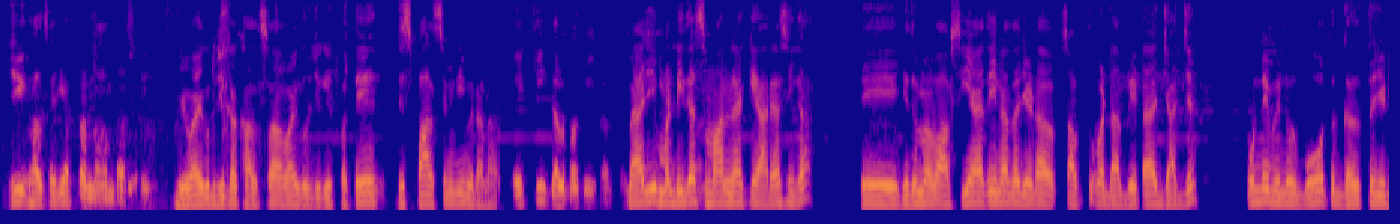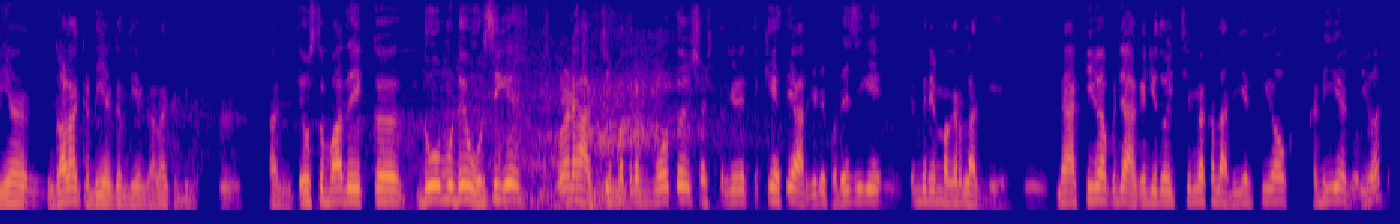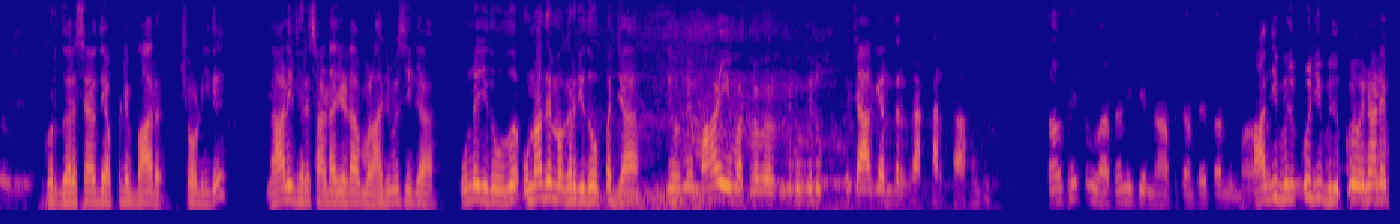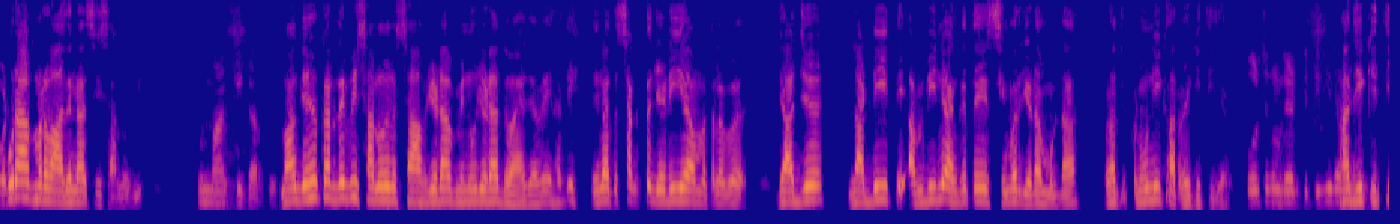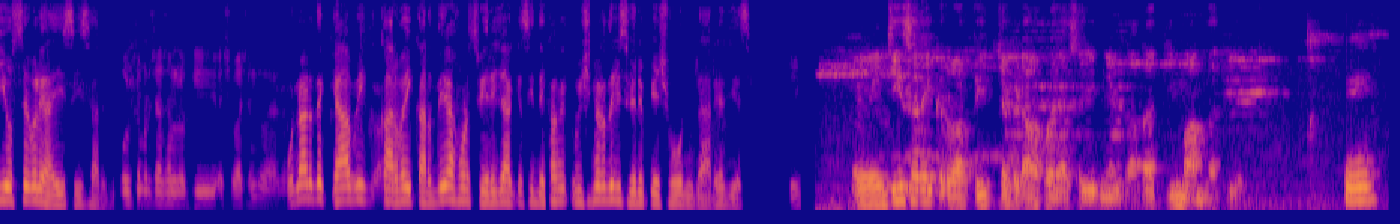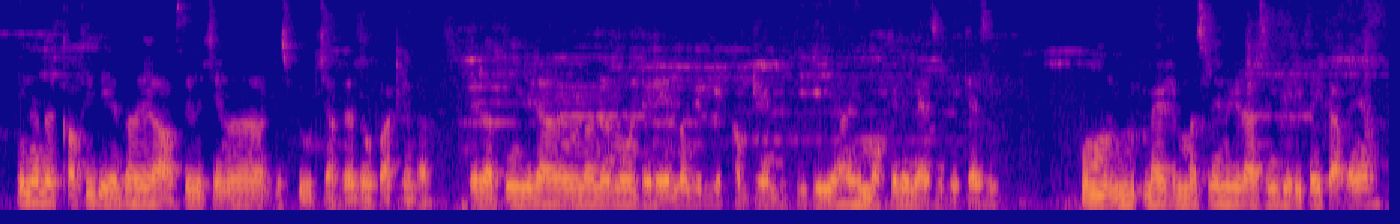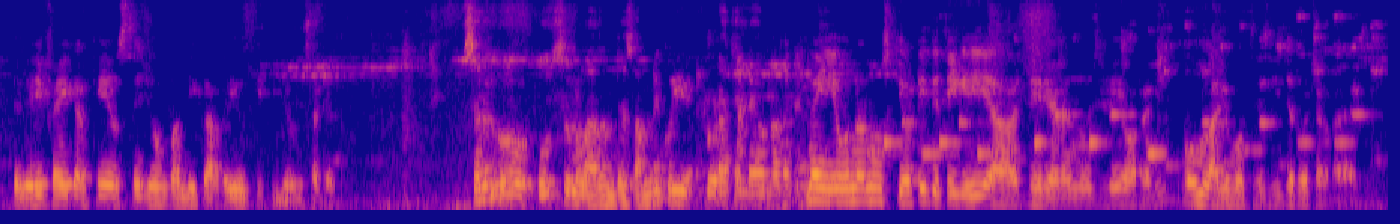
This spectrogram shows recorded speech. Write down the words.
ਜੀ। ਖਾਲਸਾ ਜੀ ਆਪਣਾ ਨਾਮ ਦੱਸ ਕੇ ਜੀ ਵਾਹਿਗੁਰੂ ਜੀ ਕਾ ਖਾਲਸਾ ਵਾਹਿਗੁਰੂ ਜੀ ਕੀ ਫਤਿਹ। ਜਸਪਾਲ ਸਿੰਘ ਜੀ ਮੇਰਾ ਨਾਮ। ਇਹ ਕੀ ਗੱਲਬਾਤ ਹੋਈ ਖਾਲਸਾ ਮੈਂ ਜੀ ਮੰਡੀ ਦਾ ਸਮਾਨ ਲੈ ਕੇ ਆ ਰਿਹਾ ਸੀਗਾ। ਤੇ ਜਦੋਂ ਮੈਂ ਵਾਪਸੀ ਆਇਆ ਤੇ ਇਹਨਾਂ ਦਾ ਜਿਹੜਾ ਸਭ ਤੋਂ ਵੱਡਾ ਬੇਟਾ ਹੈ ਜੱਜ ਉਹਨੇ ਮੈਨੂੰ ਬਹੁਤ ਗਲਤ ਜਿਹੜੀਆਂ ਗਾਲਾਂ ਕੱਢੀਆਂ ਗੰਦੀਆਂ ਗਾਲਾਂ ਕੱਢੀਆਂ। ਹਾਂਜੀ ਤੇ ਉਸ ਤੋਂ ਬਾਅਦ ਇੱਕ ਦੋ ਮੁੰਡੇ ਹੋਰ ਸੀਗੇ ਉਹਨਾਂ ਨੇ ਹੱਥ 'ਚ ਮਤਲਬ ਬਹੁਤ ਸ਼ਸਤਰ ਜਿਹੜੇ ਤਿੱਖੇ ਹਥਿਆਰ ਜਿਹੜੇ ਫੜੇ ਸੀਗੇ ਤੇ ਮੇਰੇ ਮਗਰ ਲੱਗ ਗਏ। ਮੈਂ ਐਕਟਿਵਾ ਭਜਾ ਕੇ ਜਦੋਂ ਇੱਥੇ ਮੈਂ ਖਲਾਰੀ ਐਕਟਿਵਾ ਉਹ ਖੜੀ ਹੈ ਐਕਟਿਵਾ ਗੁਰਦੁਆਰਾ ਸਾਹਿਬ ਦੇ। ਆਪਣੇ ਬਾਹਰ ਛਾਉਣੀ ਦੇ। ਨਾਲ ਹੀ ਫਿਰ ਸਾਡਾ ਜਿਹੜਾ ਮੁਲਾਜ਼ਮ ਸੀਗਾ ਉਹਨੇ ਜਦੋਂ ਉਹਨਾਂ ਦੇ ਮਗਰ ਜਦੋਂ ਭੱਜਾ ਤੇ ਉਹਨੇ ਮਾਂ ਹੀ ਮਤਲਬ ਮੈਨੂੰ ਮੈਨੂੰ ਬਚਾ ਕੇ ਅੰਦਰ ਰੱਖ- ਕਰਤਾ ਹਾਂਜੀ। ਤਾਂ ਸਹੀ ਤੁਹਾਨੂੰ ਲੱਗਦਾ ਨਹੀਂ ਜੇ ਨਾ ਪਹੁੰਚਾਉਂਦੇ ਤੁਹਾਨੂੰ ਮਾਰ ਹਾਂਜੀ ਬਿਲਕੁਲ ਜੀ ਬਿਲਕੁਲ। ਇਹਨਾਂ ਨੇ ਪੂਰਾ ਮਰਵਾ ਦੇਣਾ ਸੀ ਸਾਨੂੰ ਜੀ ਹੁਣ ਮੰਗ ਕੀ ਕਰਦੇ ਮੰਗ ਇਹੋ ਕਰਦੇ ਵੀ ਸਾਨੂੰ ਇਨਸਾਫ ਜਿਹੜਾ ਮੈਨੂੰ ਜਿਹੜਾ ਦਵਾਇਆ ਜਾਵੇ ਹਾਂਜੀ? ਇਹਨਾਂ ਤੇ ਸਖਤ ਜਿਹੜੀ ਆ ਮਤਲਬ ਜੱਜ ਲਾਡੀ ਤੇ ਅੰਬੀ ਨਿਹੰਗ ਤੇ ਸਿਮਰ ਜਿਹੜਾ ਮੁੰਡਾ ਉਹਨਾਂ ਤੇ ਕਾਨੂੰਨੀ ਕਾਰਵਾਈ ਕੀਤੀ ਜਾਵੇ। ਪੁਲਿਸ ਕੰਪਲੇਂਟ ਕੀਤੀ ਗਈ ਹਾਂਜੀ ਕੀਤੀ ਉਸੇ ਵੇਲੇ ਆਈ ਸੀ ਸਰ ਜੀ। ਪੁਲਿਸ ਪ੍ਰਸ਼ਾਸਨ ਵੱਲੋਂ ਕੀ ਆਸ਼ਵਾਸਨ ਦਵਾਇਆ ਗਿਆ? ਉਹਨਾਂ ਨੇ ਤੇ ਕਿਹਾ ਵੀ ਕਾਰਵਾਈ ਕਰਦੇ ਆ ਹੁਣ ਸਵੇਰੇ ਜਾ ਕੇ ਅਸੀਂ ਦੇਖਾਂਗੇ ਕਮਿਸ਼ਨਰ ਦੇ ਵੀ ਸਵੇਰੇ ਪੇਸ਼ ਹੋਣ ਜਾ ਰਹੇ ਆ ਜੀ ਅਸੀਂ। ਜੀ। ਸਰ ਇੱਕ ਰਾਤੀ ਝਗੜਾ ਹੋਇਆ ਸੀ ਨਿਹੰਗਾਂ ਦਾ ਕੀ ਮਾਮਲਾ ਕੀ ਹੈ? ਇਹ ਇਹਨਾਂ ਦਾ ਕਾਫੀ ਦੇਰ ਦਾ ਇਹ ਆਪਸ ਦੇ ਵਿੱਚ ਇਹਨਾਂ ਦਾ ਡਿਸਪਿਊਟ ਚੱਲ ਰਿਹਾ ਦੋ ਪਾਰਟੀਆਂ ਦਾ। ਤੇ ਰਾਤੀ ਜਿਹੜਾ ਉਹਨਾਂ ਨੇ ਵੱਲੋਂ ਡੇਰੇ ਵੱਲੋਂ ਜਿਹੜੀ ਇੱਕ ਕੰਪਲੇਂਟ ਦਿੱਤੀ ਗਈ ਆ ਅਸੀਂ ਮੌਕੇ ਤੇ ਗਏ ਸੀ ਦੇਖਿਆ ਸੀ। ਉਹ ਮ- ਮੈਂ ਮਸਲੇ ਨੂੰ ਜਿਹੜਾ ਅਸੀਂ ਵੈਰੀਫਾਈ ਕਰ ਰਹੇ ਹਾਂ ਤੇ ਵੈਰੀਫਾਈ ਕਰਕੇ ਉਸ ਤੇ ਜੋ ਬੰਦੀ ਕਾਰਵਾਈ ਉਹ ਕੀਤੀ ਜਾਊਗੀ ਸਾਡੇ ਤੋਂ। ਸਰ, ਉਹ ਪੁਲਿਸ ਮੁਲਾਜ਼ਮ ਦੇ ਸਾਹਮਣੇ ਕੋਈ ਟੋੜਾ ਚੱਲਿਆ ਉਹਨਾਂ ਦਾ ਕਹਿਣਾ? ਨਹੀਂ, ਉਹਨਾਂ ਨੂੰ ਸਿਕਿਉਰਿਟੀ ਦਿੱਤੀ ਗਈ ਆ, ਡੇਰੇ ਵਾਲਿਆਂ ਨੂੰ ਜਿਹੜੇ ਆਲਰੇਡੀ ਉਹ ਮੁਲਾਜ਼ਮ ਉੱਥੇ ਸੀ ਜਦੋਂ ਝਗੜਾ ਹੋਇਆ ਸੀ।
